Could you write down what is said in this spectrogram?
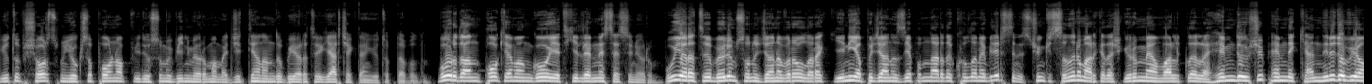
YouTube Shorts mu yoksa Pornhub videosu mu bilmiyorum ama ciddi anlamda bu yaratığı gerçekten YouTube'da buldum. Buradan Pokemon Go yetkililerine sesleniyorum. Bu yaratığı bölüm sonu canavarı olarak yeni yapacağınız yapımlarda kullanabilirsiniz. Çünkü sanırım arkadaş görünmeyen varlıklarla hem dövüşüp hem de kendini dövüyor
